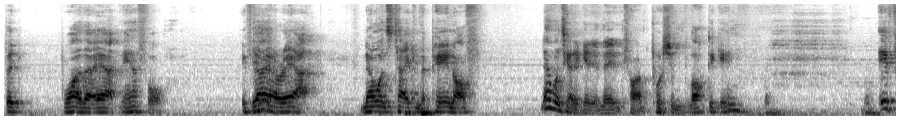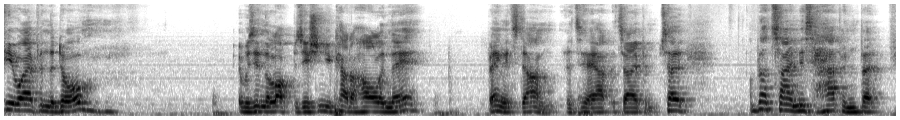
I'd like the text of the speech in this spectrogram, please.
but why are they out now for? If yeah. they are out, no one's taken the pen off, no one's going to get in there and try and push them locked again. If you open the door, it was in the lock position, you cut a hole in there, bang, it's done. It's out, it's open. So I'm not saying this happened, but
